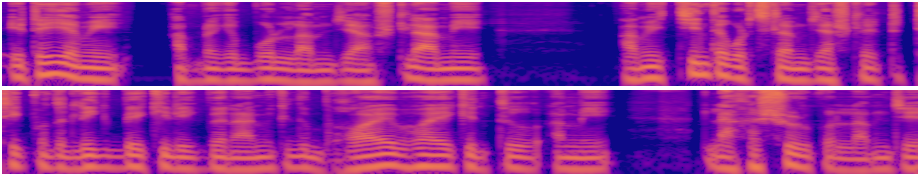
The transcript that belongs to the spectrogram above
এটাই আমি আপনাকে বললাম যে আসলে আমি আমি চিন্তা করছিলাম যে আসলে এটা ঠিক মতো লিখবে কি লিখবে না। আমি কিন্তু ভয়ে ভয়ে কিন্তু আমি লেখা শুরু করলাম যে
